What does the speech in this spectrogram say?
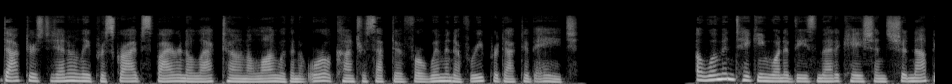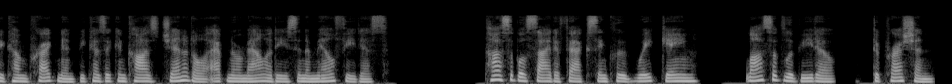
Doctors generally prescribe spironolactone along with an oral contraceptive for women of reproductive age. A woman taking one of these medications should not become pregnant because it can cause genital abnormalities in a male fetus. Possible side effects include weight gain, loss of libido, depression,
